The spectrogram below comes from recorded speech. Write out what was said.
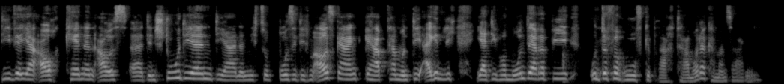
die wir ja auch kennen aus äh, den Studien, die ja einen nicht so positiven Ausgang gehabt haben und die eigentlich ja die Hormontherapie unter Verruf gebracht haben, oder kann man sagen?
